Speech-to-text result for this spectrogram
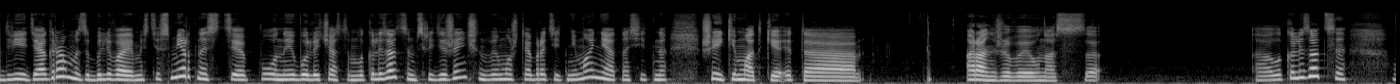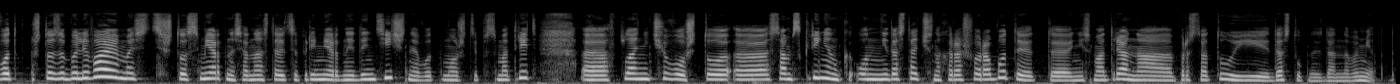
две диаграммы заболеваемости и смертность по наиболее частым локализациям среди женщин. Вы можете обратить внимание относительно шейки матки. Это оранжевые у нас э, локализации. Вот что заболеваемость, что смертность, она остается примерно идентичной. Вот можете посмотреть. Э, в плане чего? Что э, сам скрининг, он недостаточно хорошо работает, э, несмотря на простоту и доступность данного метода.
